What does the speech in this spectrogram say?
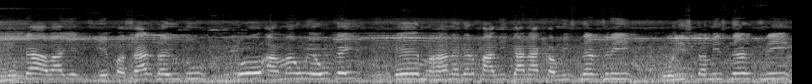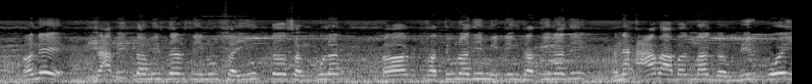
મોટા અવાજે જે પસાર થયું હતું તો આમાં હું એવું કહીશ કે મહાનગરપાલિકાના commissioner Shri police commissioner Shri અને ટ્રાફિક કમિશનર શ્રીનું સંયુક્ત સંકુલન થતું નથી મિટિંગ થતી નથી અને આ બાબતમાં ગંભીર કોઈ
